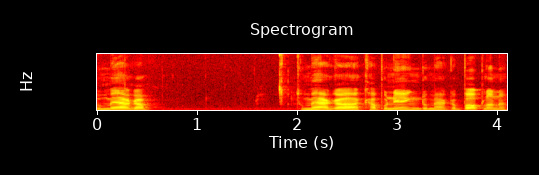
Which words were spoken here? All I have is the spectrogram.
du mærker du mærker karboneringen, du mærker boblerne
